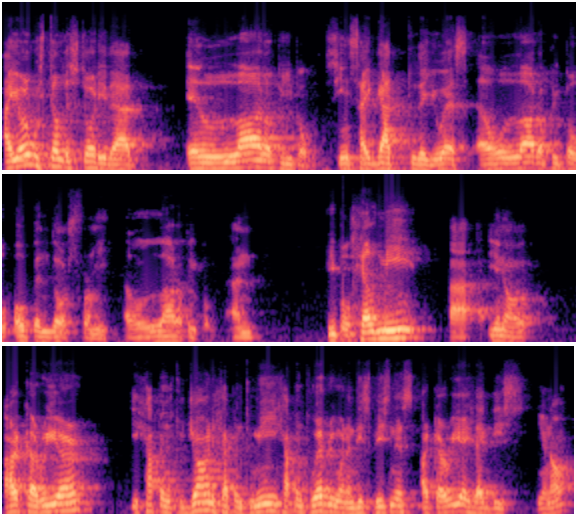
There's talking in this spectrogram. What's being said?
I always tell the story that a lot of people since I got to the US, a lot of people opened doors for me, a lot of people. And people helped me, uh, you know, our career, it happened to John, it happened to me, it happened to everyone in this business. Our career is like this, you know,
